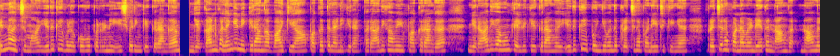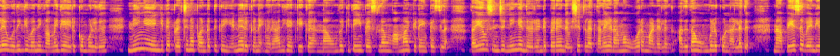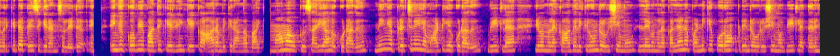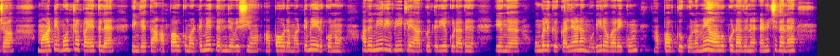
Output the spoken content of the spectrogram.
என்ன ஆச்சுமா எதுக்கு இவ்வளோ கோவப்படுறேன்னு ஈஸ்வரியும் கேட்குறாங்க இங்கே கண் கலங்கி நிற்கிறாங்க பாக்கியா. பக்கத்தில் நிற்கிறேன் ராதிகாவையும் பார்க்குறாங்க இங்கே ராதிகாவும் கேள்வி கேட்குறாங்க எதுக்கு இப்போ இங்கே வந்து பிரச்சனை பண்ணிகிட்டு இருக்கீங்க? பிரச்சனை பண்ண வேண்டியது நாங்கள் நாங்களே ஒதுங்கி வந்து இங்கே அமைதியாக இருக்கும் பொழுது நீங்கள் என்கிட்ட பிரச்சனை பண்ணுறதுக்கு என்ன இருக்குன்னு எங்கள் ராதிகா கேட்க நான் கிட்டேயும் பேசல உங்கள் அம்மா கிட்டேயும் பேசலை. தயவு செஞ்சு நீங்கள் இந்த ரெண்டு பேரும் இந்த விஷயத்தில் தலையிடாமல் ஓரமாக நில்லுங்க. அதுதான் உங்களுக்கும் நல்லது. நான் பேச வேண்டியவர்கிட்ட பேசிக்கிறேன்னு சொல்லிட்டு எங்கள் கோபியை பார்த்து கேள்வியும் கேட்க ஆரம்பிக்கிறாங்க பாக்கி. மாமாவுக்கு சரியாக கூடாது. நீங்கள் பிரச்சனையில் மாட்டிக்கக்கூடாது வீட்டில் இவங்களை காதலிக்கிறோன்ற விஷயமோ இல்லை இவங்களை கல்யாணம் பண்ணிக்க போகிறோம் அப்படின்ற ஒரு விஷயமோ வீட்டில் தெரிஞ்சால் மாட்டி போன்ற பயத்தில் இங்கே தான் அப்பாவுக்கு மட்டுமே தெரிஞ்ச விஷயம் அப்பாவோட மட்டுமே இருக்கணும். அதை மீறி வீட்டில் யாருக்கும் தெரியக்கூடாது. எங்கள் உங்களுக்கு கல்யாணம் முடிகிற வரைக்கும் அப்பாவுக்கு குணமே கல்யாணமே ஆகக்கூடாதுன்னு நினச்சி தானே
